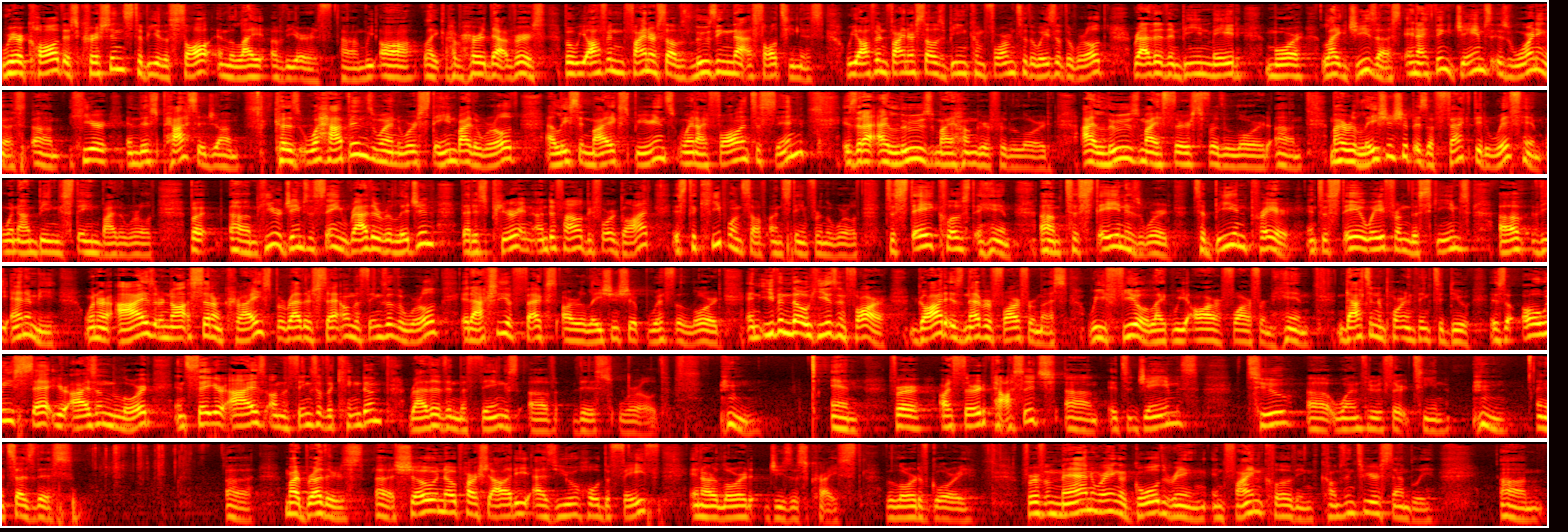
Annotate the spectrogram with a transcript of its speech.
we are called as Christians to be the salt and the light of the earth. Um, we all like have heard that verse, but we often find ourselves losing that saltiness. We often find ourselves being conformed to the ways of the world rather than being made more like Jesus. And I think James is warning us um, here in this passage, because um, what happens when we're stained by the world, at least in my experience, when I fall into sin, is that I, I lose my hunger for the Lord. I lose my thirst for the Lord. Um, my relationship is affected with him when I'm being stained by the world. But um, here, James is saying rather, religion that is pure and undefiled before God is to keep oneself unstained from the world, to stay close to him, um, to stay in his word, to be in prayer, and to stay away from the schemes of the enemy. When our eyes are not set on Christ, but rather set on the things of the world, it actually affects our relationship with the Lord. And even though he isn't far, God is never far from us. We feel like we are far from him. That's an important thing to do, is to always set your eyes on the Lord and set your eyes on the things of the kingdom rather than the things of this world. and for our third passage, um, it's James 2 uh, 1 through 13. and it says this uh, my brothers, uh, show no partiality as you hold the faith in our Lord Jesus Christ, the Lord of glory. For if a man wearing a gold ring and fine clothing comes into your assembly, um,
